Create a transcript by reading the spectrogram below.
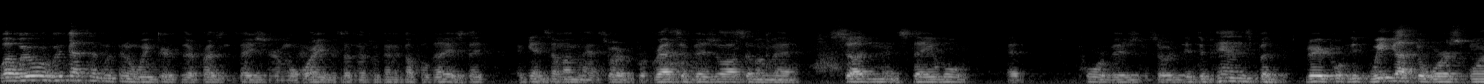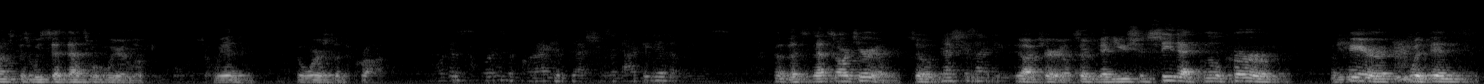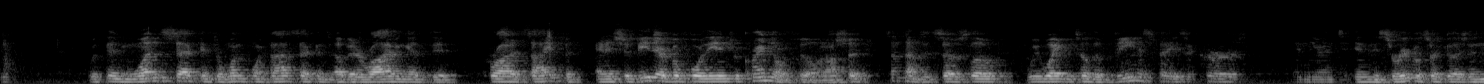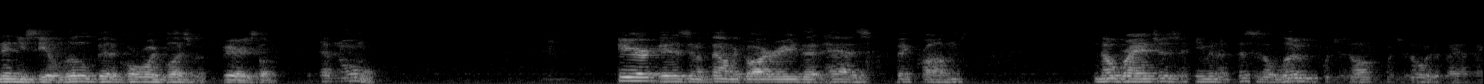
Well, we were, we got them within a week of their presentation or more, even sometimes within a couple of days. They, again, some of them had sort of progressive visual loss, some of them had sudden and stable at poor vision. So it, it depends, but very poor, we got the worst ones because we said that's what we were looking for. So we had the worst of the crop. What is, what is the choroidal blush? Is it arterial or venous? No, that's, that's arterial. So Blush is arterial. Arterial, so, and you should see that little curve appear within, within one second to one point five seconds of it arriving at the carotid siphon, and it should be there before the intracranial fill, and I'll show you, sometimes it's so slow, we wait until the venous phase occurs in the, in the cerebral circulation, and then you see a little bit of choroid blush, but very slow. It's abnormal. Here is an ophthalmic artery that has big problems no branches, even if this is a loop, which is al, which is always a bad thing,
